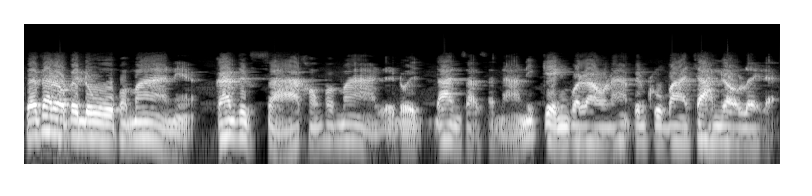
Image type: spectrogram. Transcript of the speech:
แต่ถ้าเราไปดูพม่าเนี่ย การศึกษาของพม่าหรือโดยด้านศาสนานี่เก่งกว่าเรานะฮะเป็นครูบาอาจารย์เราเลยแหละ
